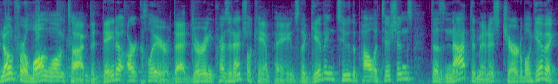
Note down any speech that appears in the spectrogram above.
We've known for a long, long time the data are clear that during presidential campaigns, the giving to the politicians does not diminish charitable giving.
